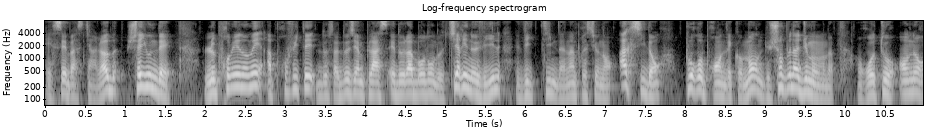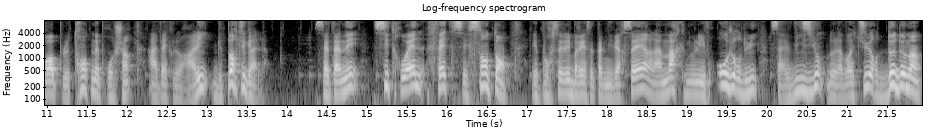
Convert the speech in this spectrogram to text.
et Sébastien Loeb chez Hyundai. Le premier nommé a profité de sa deuxième place et de l'abandon de Thierry Neuville, victime d'un impressionnant accident, pour reprendre les commandes du championnat du monde. Retour en Europe le 30 mai prochain avec le rallye du Portugal. Cette année, Citroën fête ses 100 ans. Et pour célébrer cet anniversaire, la marque nous livre aujourd'hui sa vision de la voiture de demain.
